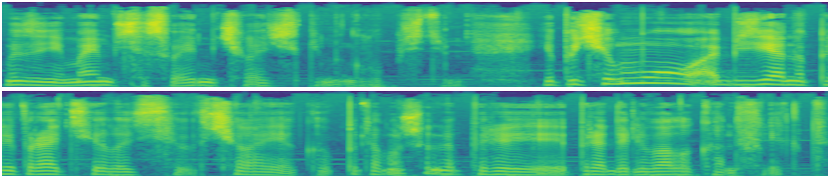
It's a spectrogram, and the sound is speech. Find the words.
Мы занимаемся своими человеческими глупостями. И почему обезьяна превратилась в человека? Потому что она преодолевала конфликты.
